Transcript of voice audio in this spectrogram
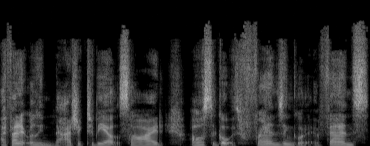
I find it really magic to be outside. I also go with friends and go to events.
